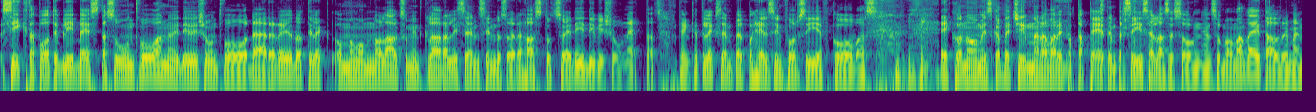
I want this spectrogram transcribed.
siktar på att det blir bästa zon 2 nu i division 2 och där är det ju då till om, om något lag som inte klarar licensen då så är det hastigt så är det i division 1. Att, tänk till exempel på Helsingfors IFK vars ekonomiska bekymmer har varit på tapeten precis hela säsongen så man vet aldrig men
